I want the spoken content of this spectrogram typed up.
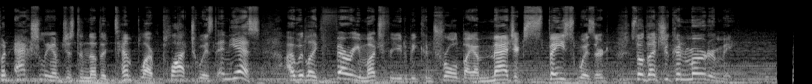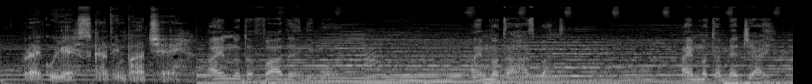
but actually, I'm just another Templar plot twist. And yes, I would like very much for you to be controlled by a magic space wizard so that you can murder me. Requiescat in pace. I am not a father anymore. I am not a husband. I am not a Medjay.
